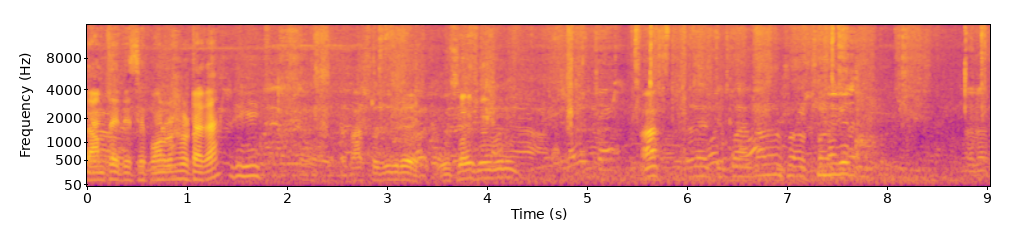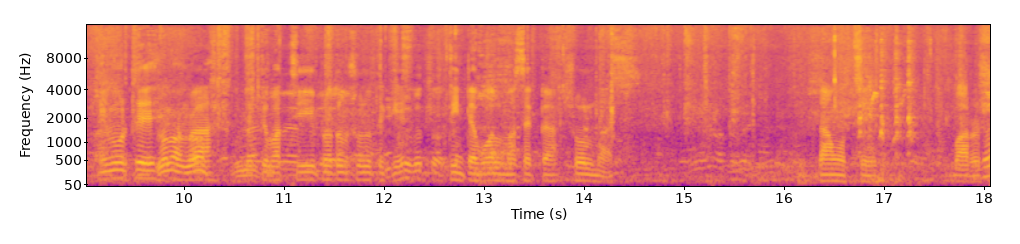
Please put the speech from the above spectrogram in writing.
দাম চাইতেছে পনেরোশো টাকা। এই মুহূর্তে আমরা দেখতে পাচ্ছি প্রথম শুরু থেকে তিনটা বল মাছ একটা শোল মাছ। দাম হচ্ছে বারোশো।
